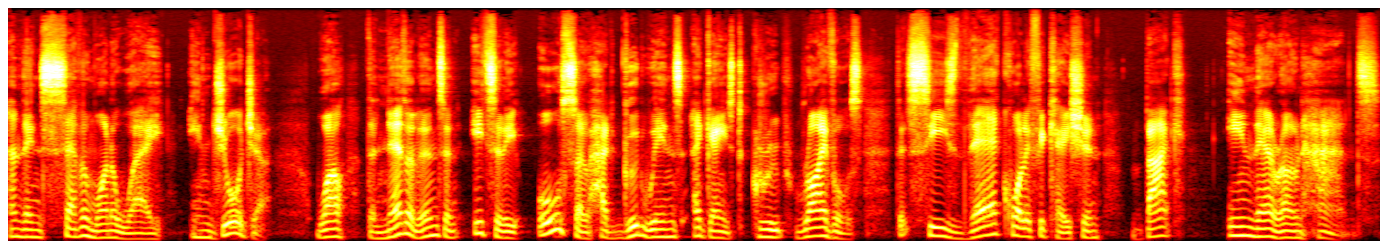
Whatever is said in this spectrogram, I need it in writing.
and then 7 1 away in Georgia, while the Netherlands and Italy also had good wins against group rivals that sees their qualification back in their own hands.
